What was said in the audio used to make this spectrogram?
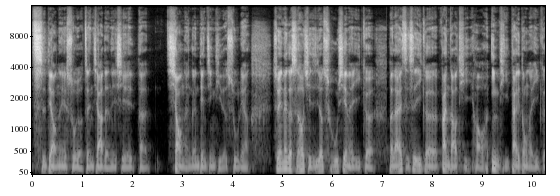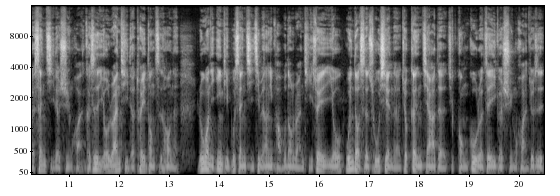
吃掉那些所有增加的那些呃效能跟电晶体的数量。所以那个时候其实就出现了一个本来只是一个半导体哈硬体带动的一个升级的循环，可是由软体的推动之后呢，如果你硬体不升级，基本上你跑不动软体。所以由 Windows 的出现呢，就更加的就巩固了这一个循环，就是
